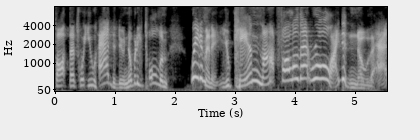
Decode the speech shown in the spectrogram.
thought that's what you had to do. Nobody told them wait a minute you can not follow that rule? I didn't know that.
